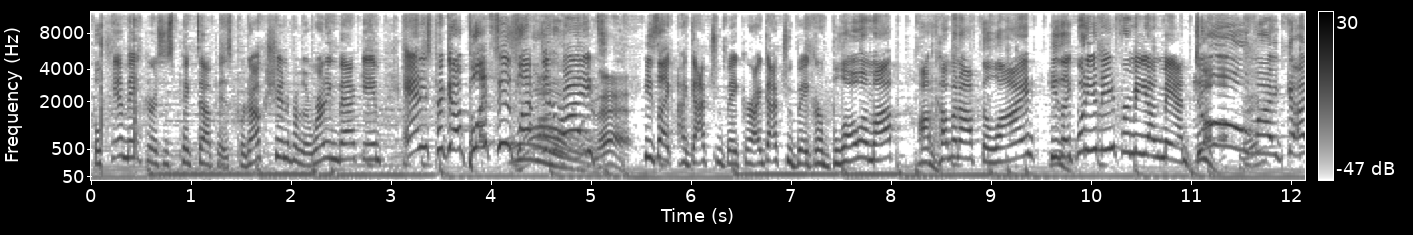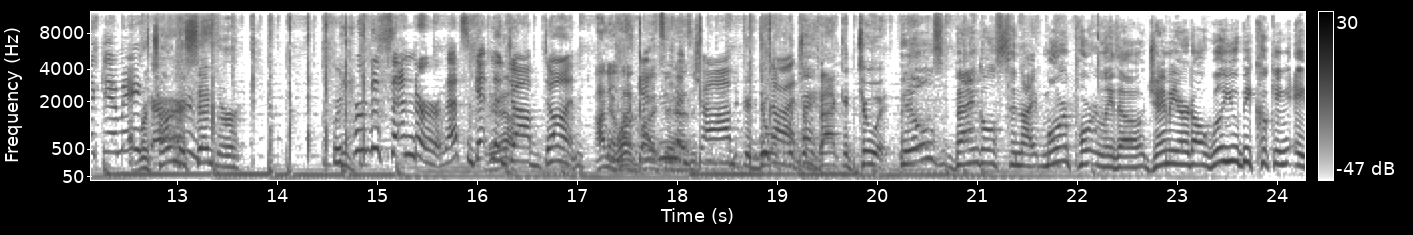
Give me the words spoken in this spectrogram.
Well, Cam Akers has picked up his production from the running back game, and he's picking up blitzes left and Whoa, look right. He's like, I got you, Baker. I got you, Baker. Blow him up. I'm coming off the line. He's like, what do you need from me, young man? Oh, my God, Cam Akers. Return to sender. Return to sender. That's getting the job done. I didn't like Getting the as a- job You could do it, put your back into it. Bills, Bengals tonight. More importantly, though, Jamie Erdahl, will you be cooking a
